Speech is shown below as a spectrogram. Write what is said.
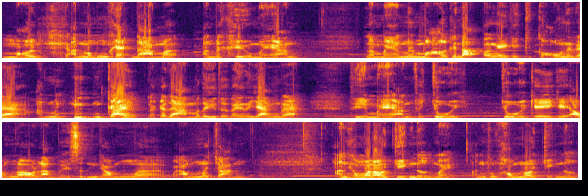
mỗi ảnh mà muốn khạc đàm á ảnh phải khiều mẹ ảnh. Là mẹ ảnh mới mở cái nắp ở ngay cái, cái cổ này ra. Ảnh mới hít một cái là cái đàm nó đi từ đây nó văng ra. Thì mẹ ảnh phải chùi chùi cái cái ống đó làm vệ sinh cái ống ờ, cái ống nó cho ảnh. Ảnh không có nói chuyện được bạn ảnh cũng không nói chuyện được.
